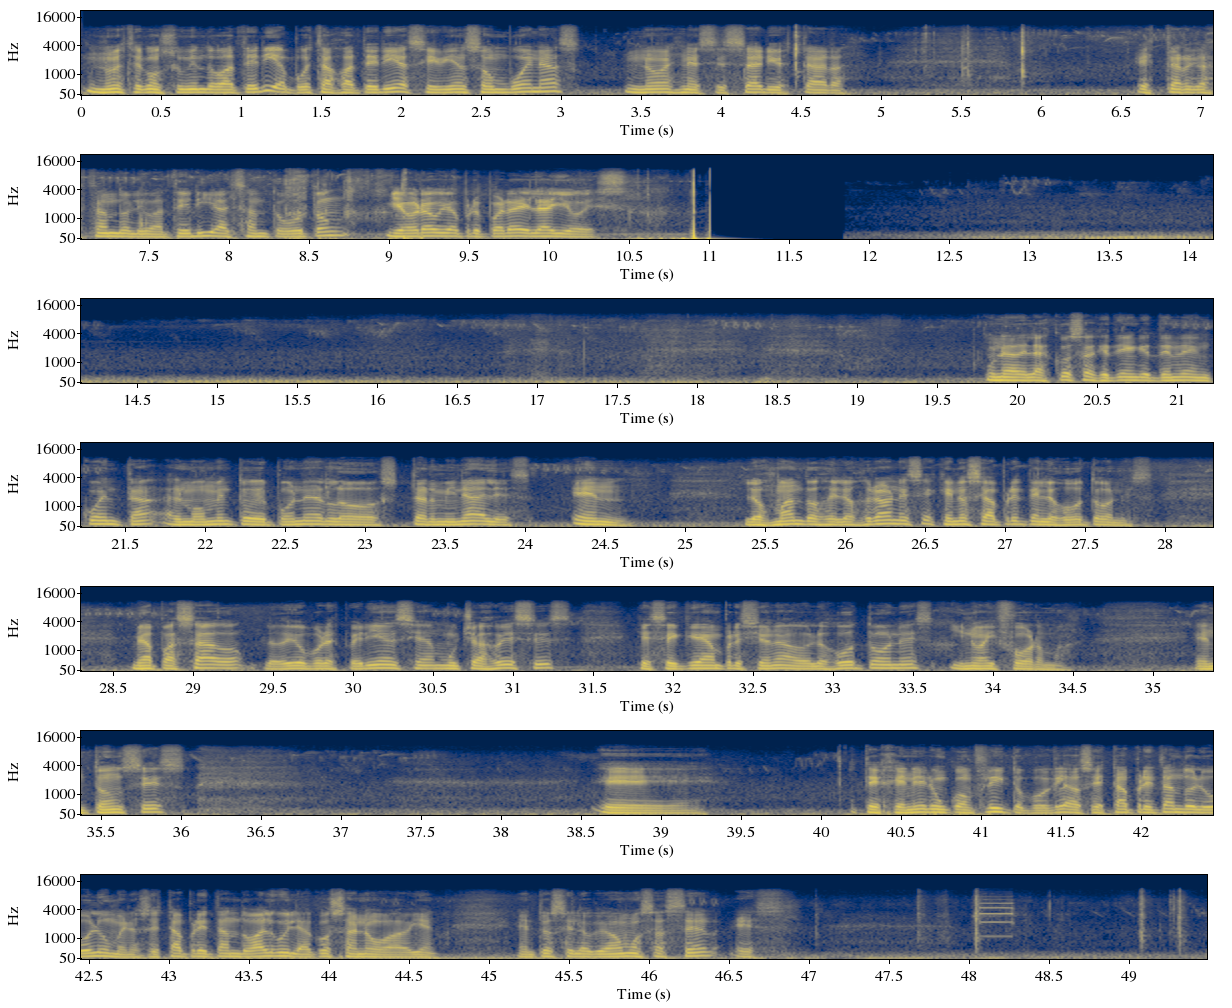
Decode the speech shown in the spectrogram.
no esté consumiendo batería, pues estas baterías si bien son buenas, no es necesario estar estar gastándole batería al santo botón. Y ahora voy a preparar el iOS. Una de las cosas que tienen que tener en cuenta al momento de poner los terminales en los mandos de los drones es que no se aprieten los botones. Me ha pasado, lo digo por experiencia, muchas veces que se quedan presionados los botones y no hay forma. Entonces eh, te genera un conflicto, porque claro, se está apretando el volumen o se está apretando algo y la cosa no va bien. Entonces lo que vamos a hacer es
